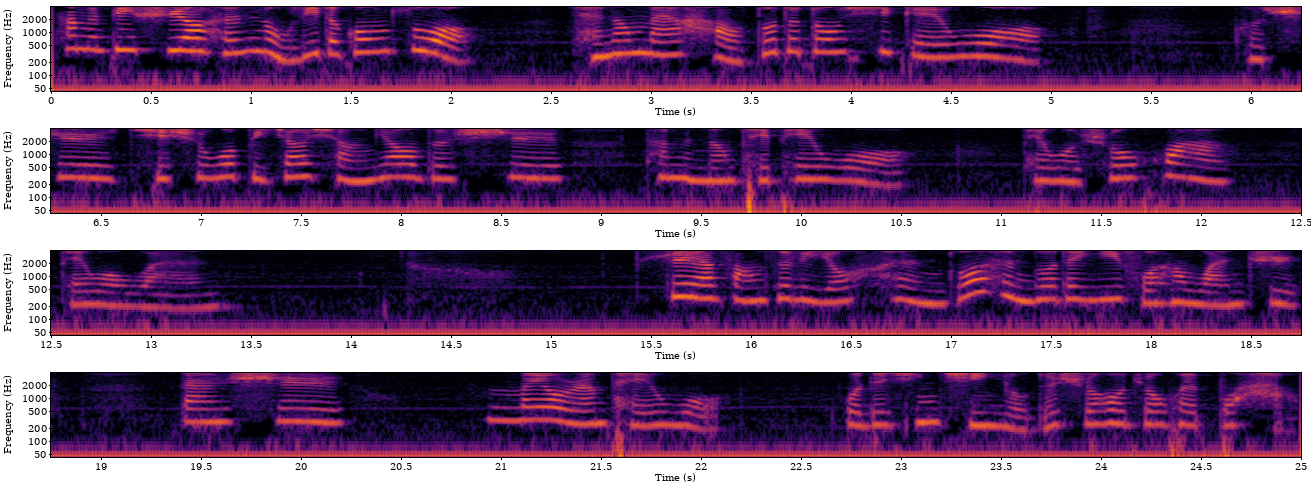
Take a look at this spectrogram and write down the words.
他们必须要很努力的工作，才能买好多的东西给我。可是，其实我比较想要的是，他们能陪陪我，陪我说话，陪我玩。虽然房子里有很多很多的衣服和玩具，但是没有人陪我。我的心情有的时候就会不好，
